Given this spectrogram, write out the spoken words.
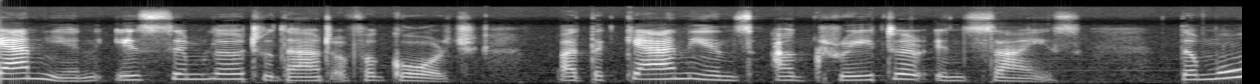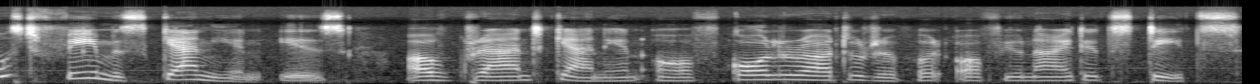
Canyon is similar to that of a gorge, but the canyons are greater in size. The most famous canyon is of Grand Canyon of Colorado River of United States.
